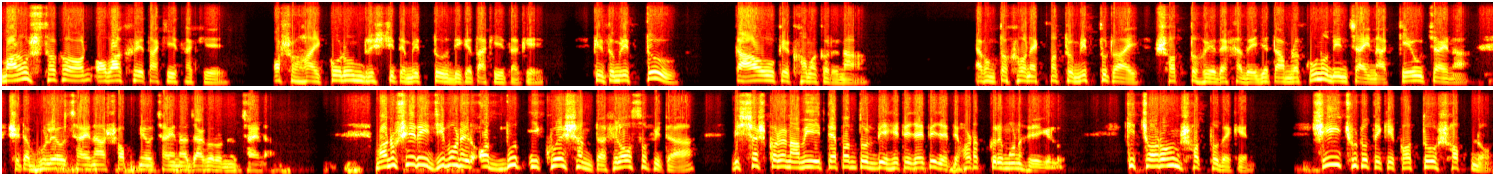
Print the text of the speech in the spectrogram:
মানুষ তখন অবাক হয়ে তাকিয়ে থাকে। অসহায় করুণ দৃষ্টিতে মৃত্যুর দিকে তাকিয়ে থাকে। কিন্তু মৃত্যু কাউকে ক্ষমা করে না। এবং তখন একমাত্র মৃত্যুটাই সত্য হয়ে দেখা দেয়, যেটা আমরা কোনোদিন চাই না, কেউ চায় না। সেটা ভুলেও চায় না, স্বপ্নেও চায় না, জাগরণেও চায় না। মানুষের এই জীবনের অদ্ভুত ইকুয়েশনটা ফিলসফিটা বিশ্বাস করেন আমি এই তেপান্তর দিয়ে হেঁটে যাইতে যাইতে হঠাৎ করে মনে হয়ে গেল, কি চরম সত্য দেখেন। সেই ছোট থেকে কত স্বপ্ন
